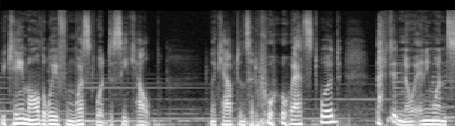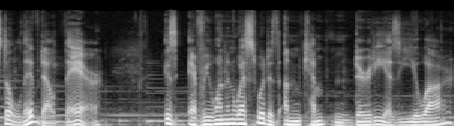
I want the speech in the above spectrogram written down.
We came all the way from Westwood to seek help. And the captain said, Westwood? I didn't know anyone still lived out there. Is everyone in Westwood as unkempt and dirty as you are?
